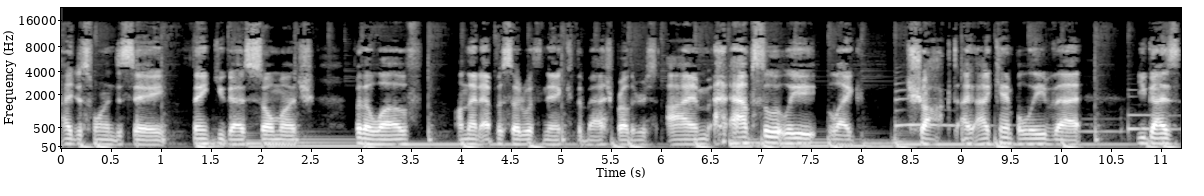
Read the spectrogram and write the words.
I just wanted to say thank you guys so much for the love on that episode with Nick, the Bash Brothers. I'm absolutely like shocked. I, I can't believe that you guys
